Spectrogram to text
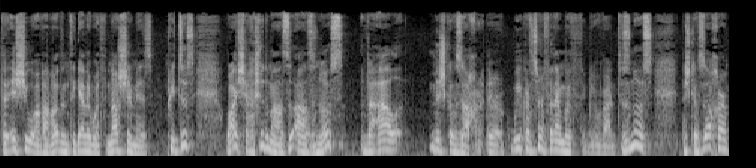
The issue of avadim together with nashim is pritzus. Why shechashudim al znos va'al Mishkav Zachar. we're concerned for them with regard to Znus, Mishkav Zachar.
